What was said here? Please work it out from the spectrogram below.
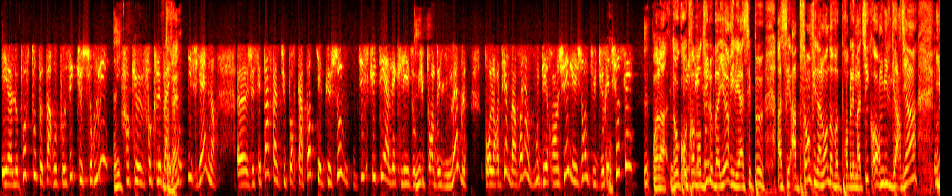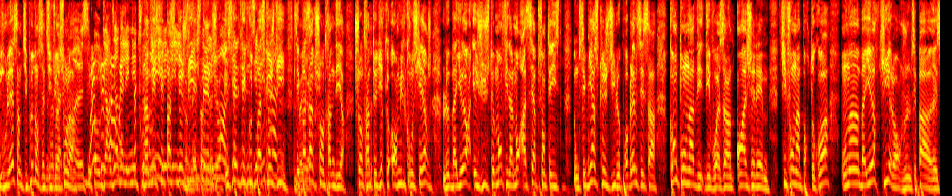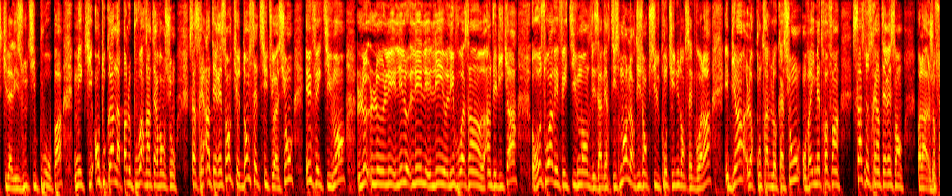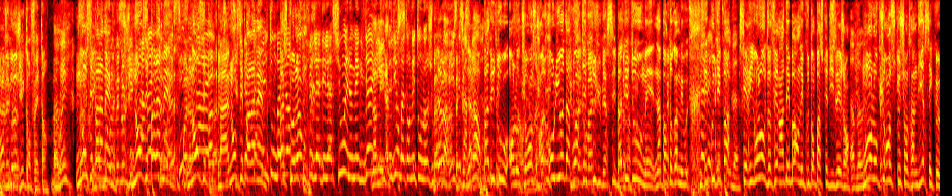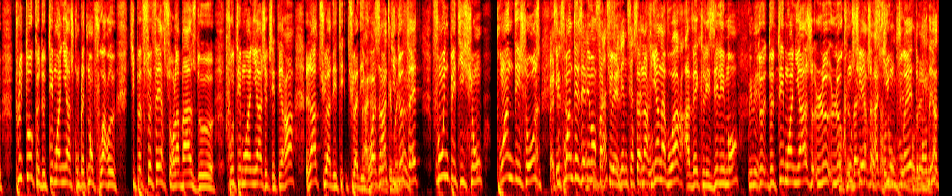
Et euh, le pauvre tout peut pas reposer que sur lui. Oui. Il faut que, faut que le bailleur aussi vienne euh, je sais pas, fasse du porte-à-porte, quelque chose, discuter avec les occupants de l'immeuble pour leur dire, ben voilà, vous dérangez les gens du, du rez-de-chaussée. Voilà. Donc autrement dit, le bailleur, il est assez peu, assez absent finalement dans votre problématique. Hormis le gardien, il vous laisse un petit peu dans cette situation-là. Euh, C'est Ouais, pas au gardien d'aller nettoyer. Non mais c'est pas ce que je dis Estelle. Estelle t'écoutes pas ce que je 12e dis. C'est pas ça que je suis en train de dire. Je suis en train de te dire que hormis le concierge, le bailleur est justement finalement assez absentéiste. Donc c'est bien ce que je dis. Le problème c'est ça. Quand on a des, des voisins en HLM qui font n'importe quoi, on a un bailleur qui, alors je ne sais pas est-ce qu'il a les outils pour ou pas, mais qui en tout cas n'a pas le pouvoir d'intervention. Ça serait intéressant que dans cette situation, effectivement, le, le- les, les, les, les, voisins euh, indélicats reçoivent effectivement des avertissements leur disant que s'ils continuent dans cette voie-là, eh bien leur contrat de location, on va y mettre fin. Ça, ce serait intéressant. Voilà, je C'est la pense même que logique en fait. Hein. Bah oui. non, c'est pas la même. Non, c'est pas la même. Non, c'est pas. Bah, Bah non, c'est pas la même. Parce que là, on fais de la délation et le mec vient et il te dit on va t'enlever ton logement. Bah, Oui, bah, non, non, pas du tout. En l'occurrence, au lieu d'avoir des trucs, merci, pas du tout, mais n'importe quoi. Mais vous, vous écoutez pas. C'est rigolo de faire un débat en n'écoutant pas ce que disent les gens. Ah bah oui. Moi, en l'occurrence, ce que je suis en train de dire, c'est que plutôt que de témoignages complètement foireux qui peuvent se faire sur la base de faux témoignages, etc. Là, tu as des tu as des Ah, voisins qui de fait font une pétition pointent des choses bah, c'est et ça. pointent des éléments ça, factuels. Ça n'a rien à voir avec les éléments Oui, de, de témoignage. Le, le concierge à qui on pourrait demander un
